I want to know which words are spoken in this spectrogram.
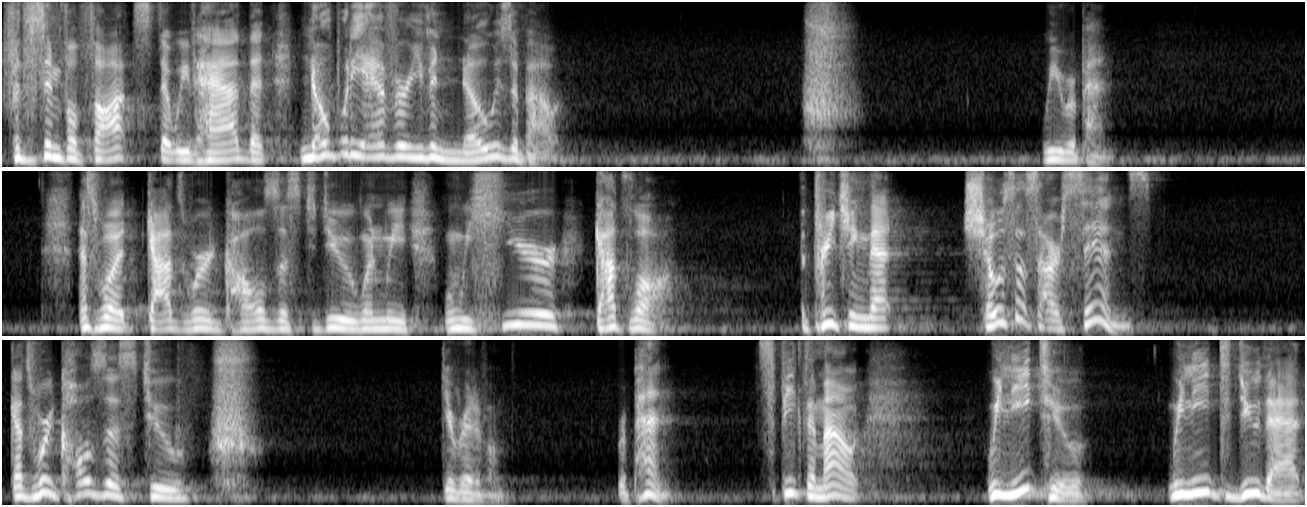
For the sinful thoughts that we've had that nobody ever even knows about. we repent. That's what God's word calls us to do when we, when we hear God's law, the preaching that shows us our sins. God's word calls us to get rid of them, repent, speak them out. We need to. We need to do that.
